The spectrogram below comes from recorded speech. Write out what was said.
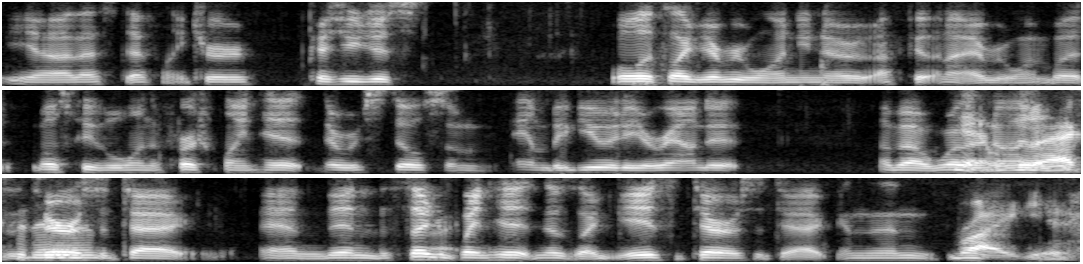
Yeah, that's definitely true. Because you just, well, it's like everyone, you know, I feel not everyone, but most people, when the first plane hit, there was still some ambiguity around it about whether Yeah, or not it was a terrorist attack. And then the second Right. plane hit, and it was like, it's a terrorist attack. And then, Right. Yeah.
